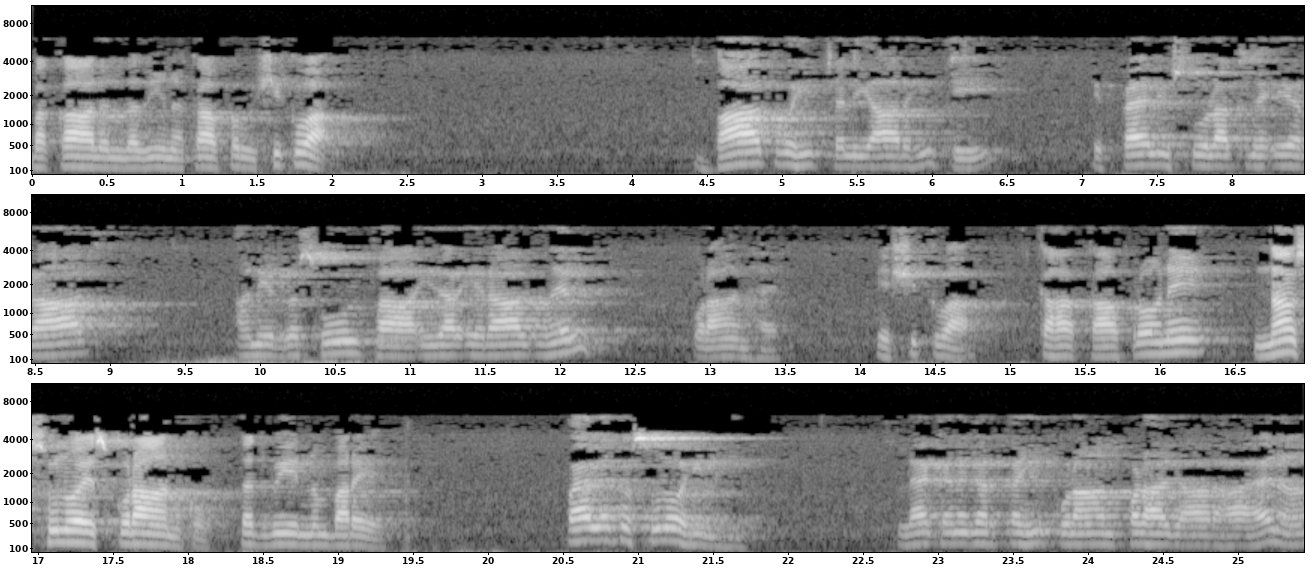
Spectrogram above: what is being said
بکال الزین کافر شکوا۔ بات وہی چلی آ رہی تھی کہ پہلی صورت میں اعراض انل رسول تھا، ادھر اعراض انل قرآن ہے۔ یہ شکوا کہا کافروں نے، نہ سنو اس قرآن کو۔ تدبیر نمبر ایک۔ پہلے تو سنو ہی نہیں۔ لیکن اگر کہیں قرآن پڑھا جا رہا ہے نا،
